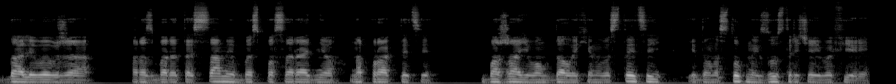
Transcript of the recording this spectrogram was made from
Далі ви вже розберетесь самі безпосередньо на практиці. Бажаю вам вдалих інвестицій і до наступних зустрічей в ефірі.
